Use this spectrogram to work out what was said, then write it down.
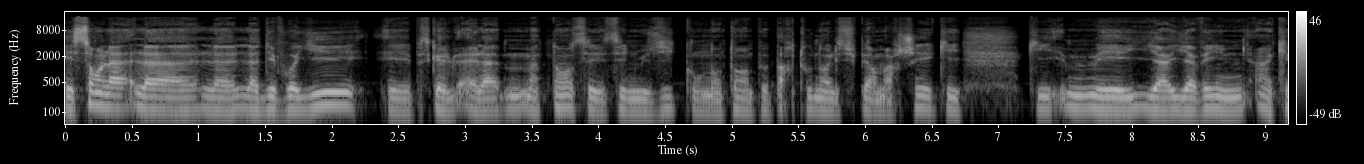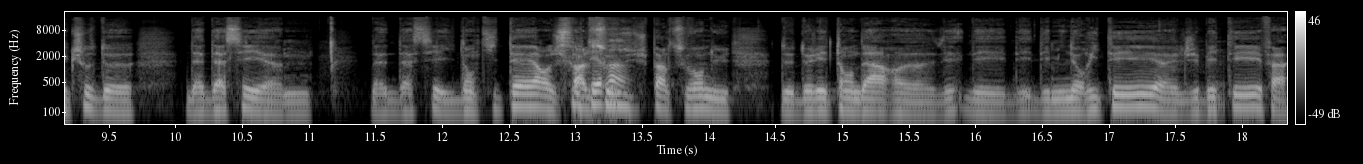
Et sans la la, la, la dévoyer et parce qu'elle elle a maintenant c'est c'est une musique qu'on entend un peu partout dans les supermarchés qui qui mais il y, a, y avait une, un quelque chose de d'assez euh, d'assez identitaire. Je parle, souvent, je parle, souvent du, de, de l'étendard euh, des, des, des, minorités euh, LGBT, enfin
